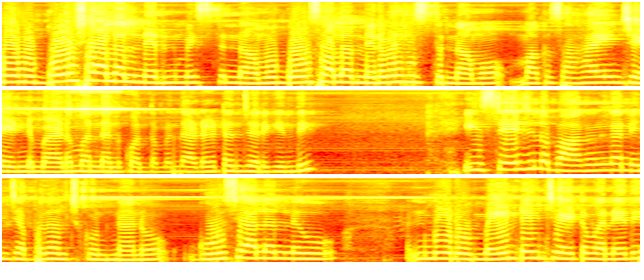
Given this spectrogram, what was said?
మేము గోశాలలు నిర్మిస్తున్నాము గోశాలలు నిర్వహిస్తున్నాము మాకు సహాయం చేయండి మేడం అని నన్ను కొంతమంది అడగటం జరిగింది. ఈ స్టేజ్లో భాగంగా నేను చెప్పదలుచుకుంటున్నాను గోశాలలు మీరు మెయింటైన్ చేయటం అనేది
